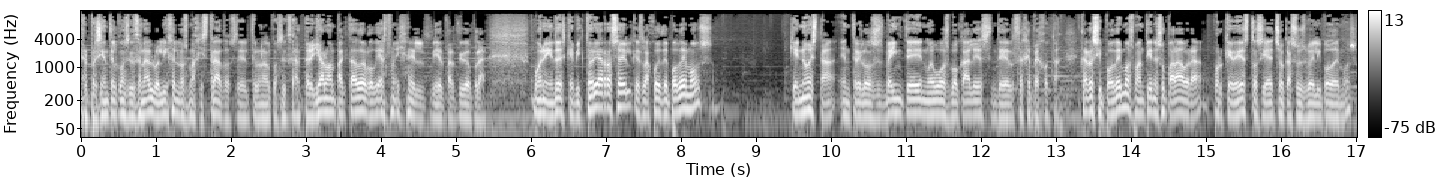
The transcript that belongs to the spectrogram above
El presidente del Constitucional lo eligen los magistrados del Tribunal Constitucional, pero ya lo han pactado el Gobierno y el, Partido Popular. Bueno, y entonces que Victoria Rosell, que es la juez de Podemos, que no está entre los 20 nuevos vocales del CGPJ. Claro, si Podemos mantiene su palabra, porque de esto se ha hecho Casus Belli Podemos,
